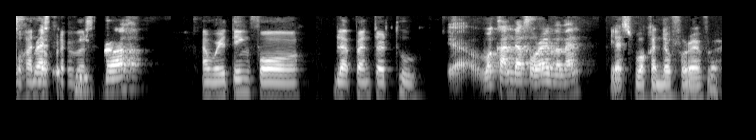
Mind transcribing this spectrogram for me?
Wakanda Rest Forever. peace, bro. I'm waiting for Black Panther 2. Ya, Wakanda forever, man. Yes, Wakanda Forever.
